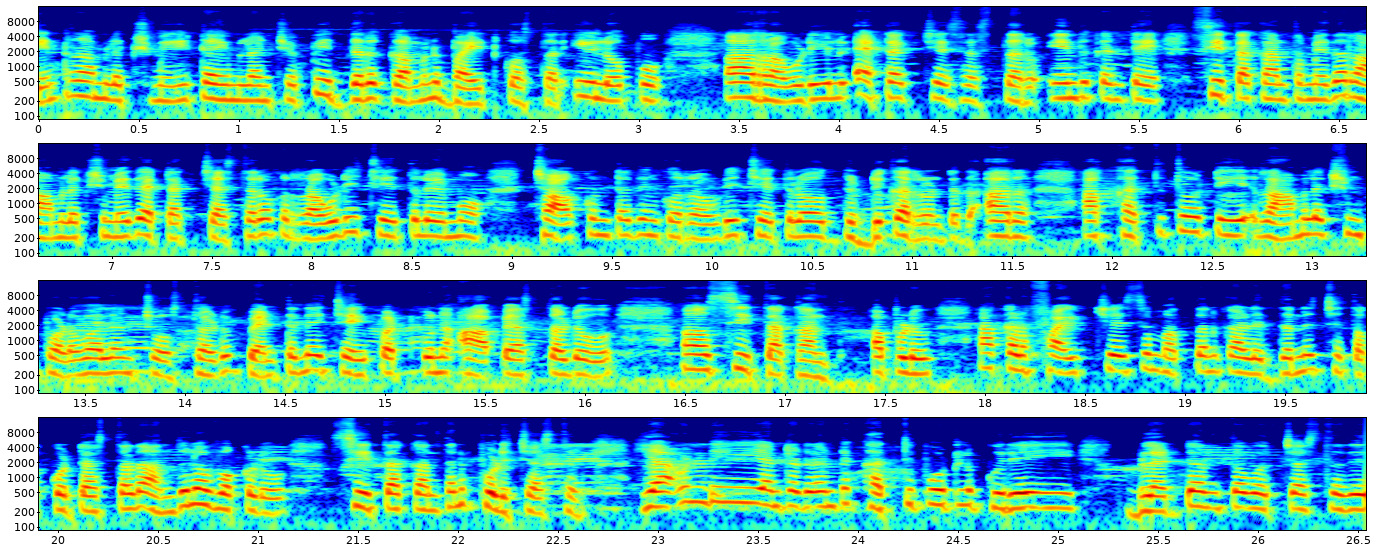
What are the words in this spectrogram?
ఏంటి రామలక్ష్మి ఈ టైంలో అని చెప్పి ఇద్దరు గమని బయటకు వస్తారు. ఈలోపు ఆ రౌడీలు అటాక్ చేసేస్తారు. ఎందుకంటే సీతాకాంత మీద రామలక్ష్మి మీద అటాక్ చేస్తారు. ఒక రౌడీ చేతిలో ఏమో చాకు ఉంటుంది ఇంకో రౌడీ చేతిలో దుడ్డు కర్ర ఉంటుంది. ఆ ఆ కత్తితోటి రామలక్ష్మి పొడవాలని చూస్తాడు. వెంటనే చేయి పట్టుకుని ఆపేస్తాడు. ఆ, సీతాకాంత్. అప్పుడు అక్కడ ఫైట్ చేసి మొత్తానికి వాళ్ళిద్దరిని చిత కొట్టేస్తాడు. అందులో ఒకడు సీతాకాంత్ని పొడి చేస్తాడు. ఏమండి అంటాడు. అంటే కత్తిపోట్లు గురయ్యి బ్లడ్ అంతా వచ్చేస్తుంది.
